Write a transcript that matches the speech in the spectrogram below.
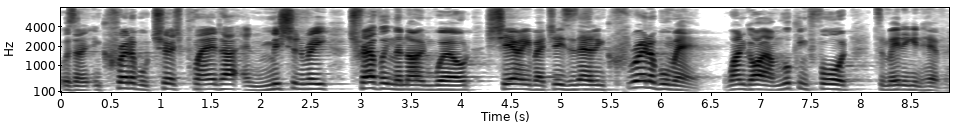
was an incredible church planter and missionary, traveling the known world, sharing about Jesus, and an incredible man. One guy I'm looking forward to meeting in heaven.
